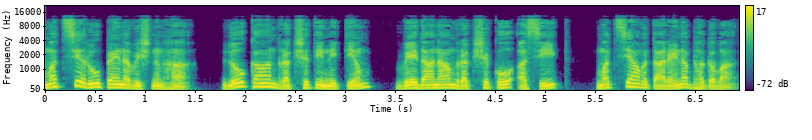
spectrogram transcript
మత్స్య రూపేణ విష్ణుః లోకాన్ రక్షతి నిత్యం వేదానాం రక్షకో అసీత్ మత్స్యావతారేణ భగవాన్.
